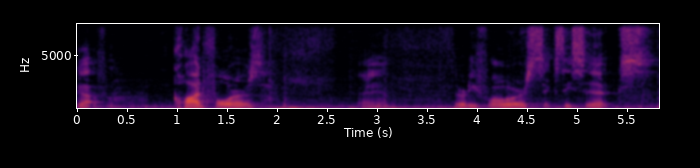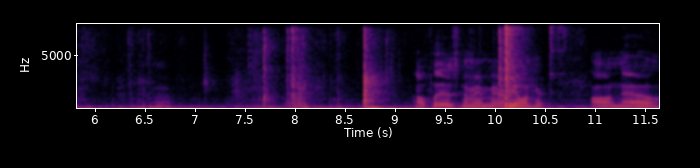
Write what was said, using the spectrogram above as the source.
So we got quad fours and 34, 66. Uh, Hopefully there's gonna be a Mario one here. Oh no.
